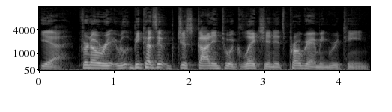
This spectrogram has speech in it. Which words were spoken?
Yeah, for no reason because it just got into a glitch in its programming routine.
